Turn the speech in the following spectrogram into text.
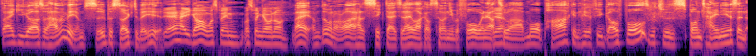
Thank you guys for having me. I'm super stoked to be here. Yeah, how you going? What's been What's been going on? Mate, I'm doing all right. I had a sick day today, like I was telling you before. Went out Yeah. to uh, Moore Park and hit a few golf balls, which was spontaneous and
